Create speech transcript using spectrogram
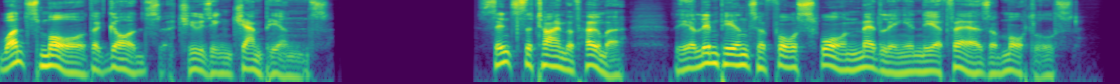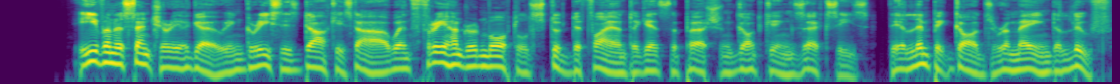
Once more the gods are choosing champions. Since the time of Homer, the Olympians have forsworn meddling in the affairs of mortals. Even a century ago, in Greece's darkest hour, when 300 mortals stood defiant against the Persian god king Xerxes, the Olympic gods remained aloof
